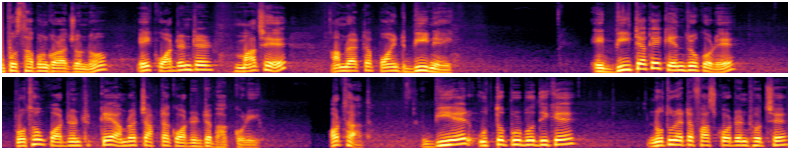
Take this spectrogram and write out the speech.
উপস্থাপন করার জন্য, এই কোয়াড্রেন্টের মাঝে আমরা একটা পয়েন্ট বি নেই। এই বিটাকে কেন্দ্র করে প্রথম কোয়াড্রেন্টকে আমরা চারটা কোয়াড্রেন্টে ভাগ করি। অর্থাৎ বিয়ের উত্তর পূর্ব দিকে নতুন একটা ফার্স্ট কোয়াড্রেন্ট হচ্ছে।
